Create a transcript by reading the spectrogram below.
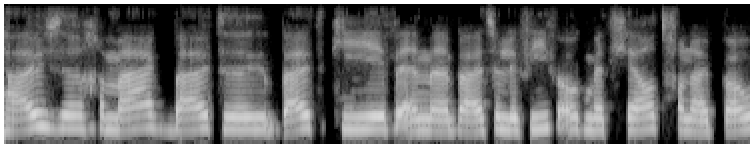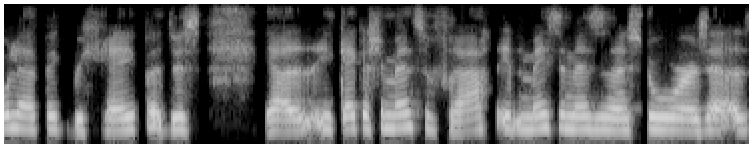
huizen gemaakt buiten, buiten Kiev en uh, buiten Lviv, ook met geld vanuit Polen, heb ik begrepen. Dus ja, kijk, als je mensen vraagt, de meeste mensen zijn stoer, ze,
